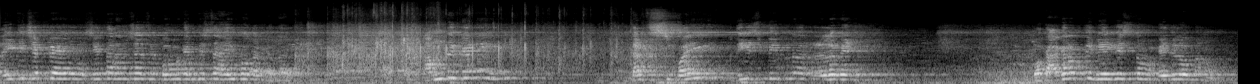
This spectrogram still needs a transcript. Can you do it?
రైట్ చెప్పే సీతారామ శాస్త్రి బొమ్మ కనిపిస్తే అయిపోతాడు కదా. అందుకని that's why these people are relevant ఒక అగరత్తి వేగిస్తాం గదిలో మనం.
